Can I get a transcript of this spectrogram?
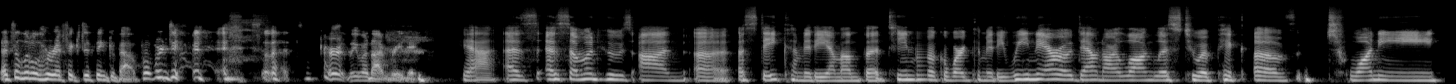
that's a little horrific to think about, but we're doing it. So that's currently what I'm reading. Yeah, as as someone who's on uh, a state committee, I'm on the Teen Book Award committee. We narrowed down our long list to a pick of 20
